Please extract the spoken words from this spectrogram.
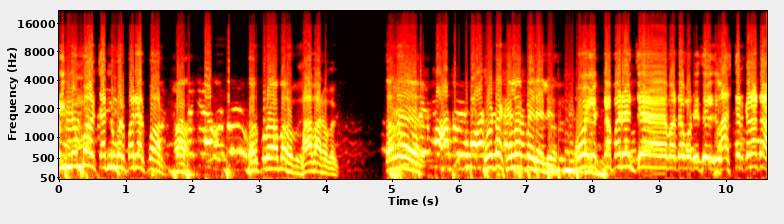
তিন নম্বর চার নম্বর পারিয়ার পর। হ্যাঁ। তারপরে আবার হবে। হ্যাঁ, আবার হবে। তাহলে কটা খেলা পাইরাইলো? ওই একটা মোটামুটি সেই লাস্টের খেলাটা।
